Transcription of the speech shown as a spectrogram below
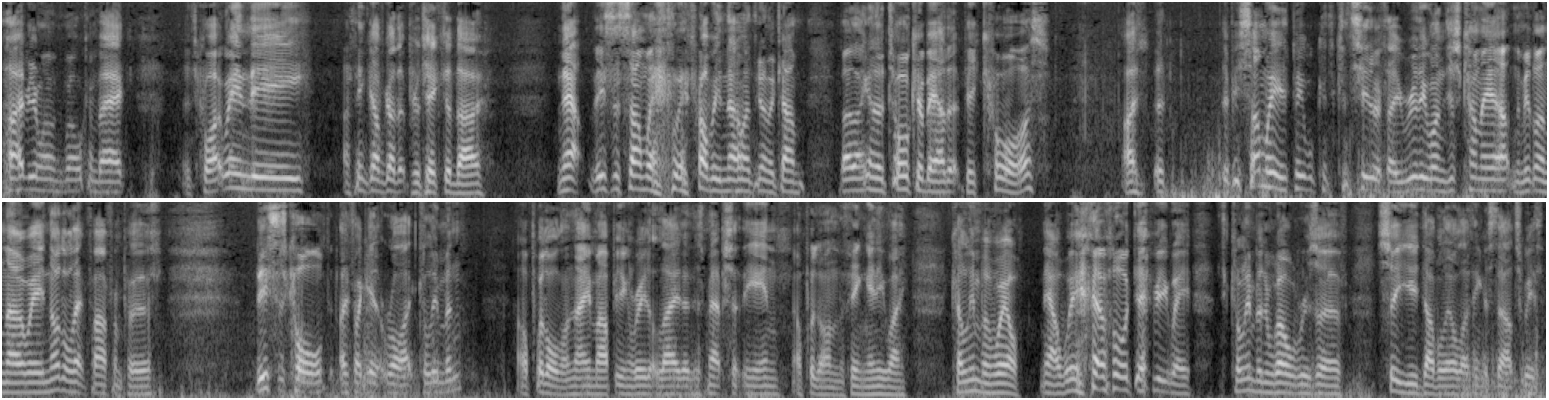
Hi everyone, welcome back. It's quite windy. I think I've got it protected though. Now, this is somewhere where probably no one's going to come, but I'm going to talk about it because I, it, would be somewhere people could consider if they really want to just come out in the middle of nowhere, not all that far from Perth. This is called, if I get it right, Cullimbin. I'll put all the name up, you can read it later. There's maps at the end. I'll put it on the thing anyway. Cullimbin Well. Now, we have looked everywhere. It's Well Reserve. C-U-L-L, I think it starts with.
